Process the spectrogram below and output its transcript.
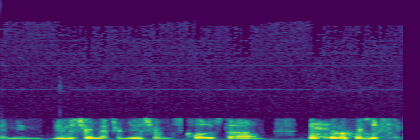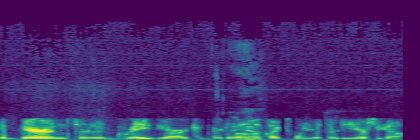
I mean, newsroom after newsroom is closed down. it looks like a barren sort of graveyard compared to what yeah. it looked like 20 or 30 years ago.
